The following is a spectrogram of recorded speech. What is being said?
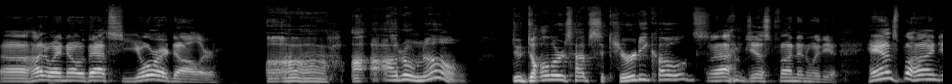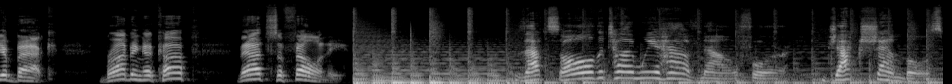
Uh, how do I know that's your dollar? Uh, I, I don't know. Do dollars have security codes? I'm just funning with you. Hands behind your back. Bribing a cop? That's a felony. That's all the time we have now for Jack Shambles,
